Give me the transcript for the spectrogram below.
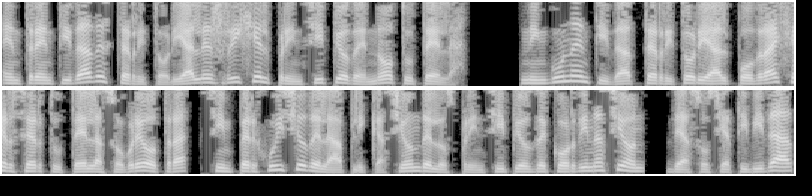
Entre entidades territoriales rige el principio de no tutela. Ninguna entidad territorial podrá ejercer tutela sobre otra, sin perjuicio de la aplicación de los principios de coordinación, de asociatividad,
